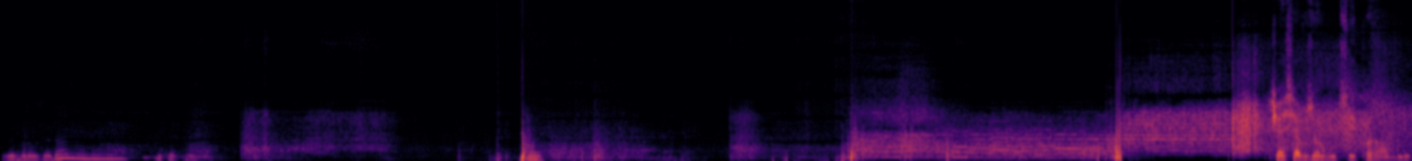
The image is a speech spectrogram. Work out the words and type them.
виберу задання на нього і попливу. Ось. Сейчас я взорву цей кораблик.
